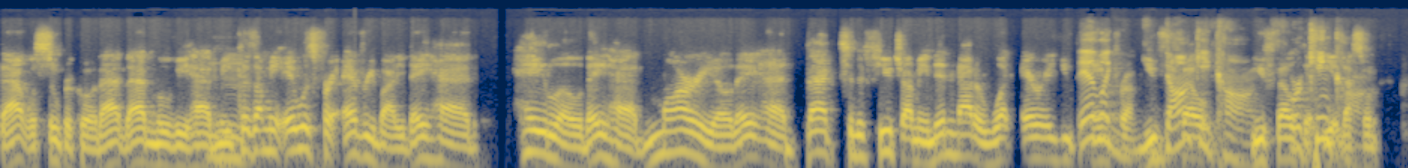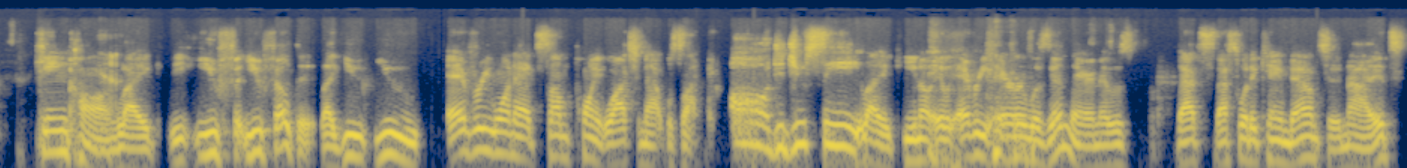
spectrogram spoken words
that was super cool. That that movie had me Mhm. because I mean it was for everybody. They had Halo, they had Mario, they had Back to the Future. I mean, it didn't matter what era you They came like from. You Donkey felt, Kong you felt or it. King Yeah, Kong. that's what King Kong. Yeah. Like you, you felt it. Like you, you. Everyone at some point watching that was like, "Oh, did you see?" Like you know, it, every era was in there, and it was that's that's what it came down to. Nah, it's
